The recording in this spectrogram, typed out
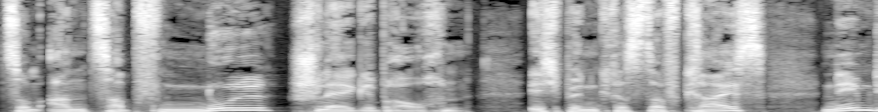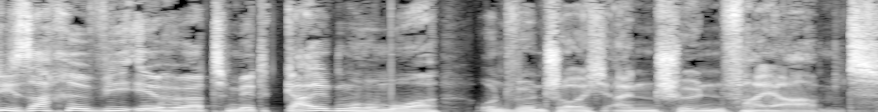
zum Anzapfen null Schläge brauchen. Ich bin Christoph Kreis, nehme die Sache, wie ihr hört, mit Galgenhumor und wünsche euch einen schönen Feierabend.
